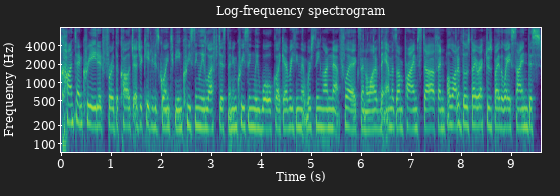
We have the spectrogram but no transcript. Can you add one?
content created for the college educated is going to be increasingly leftist and increasingly woke, like everything that we're seeing on Netflix and a lot of the Amazon Prime stuff. And a lot of those directors, by the way, signed this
